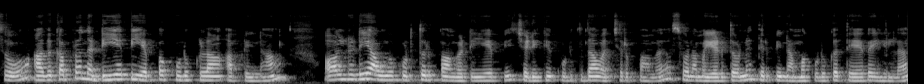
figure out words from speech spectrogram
ஸோ அதுக்கப்புறம் அந்த டிஏபி எப்போ கொடுக்கலாம் அப்படின்னா ஆல்ரெடி அவங்க கொடுத்துருப்பாங்க. டிஏபி செடிக்கு கொடுத்து தான் வச்சுருப்பாங்க. ஸோ நம்ம எடுத்தோடனே திருப்பி நம்ம கொடுக்க தேவையில்லை.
